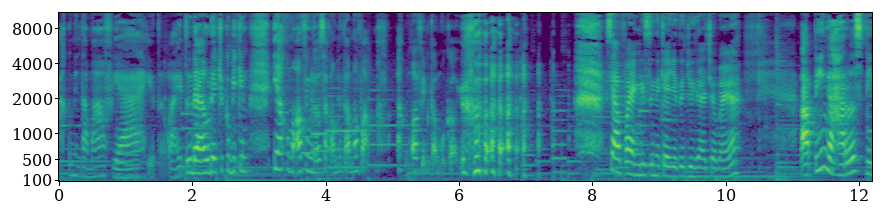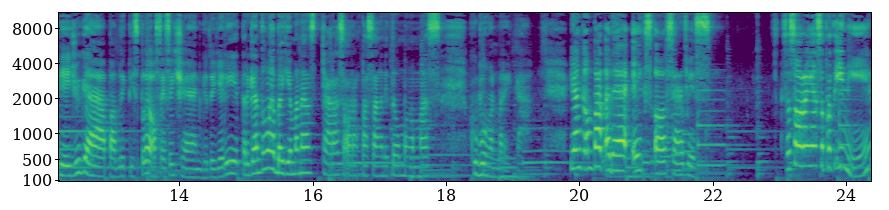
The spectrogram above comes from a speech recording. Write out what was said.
"Aku minta maaf ya." gitu. Wah, itu udah udah cukup bikin, "Ya, aku maafin, gak usah kamu minta maaf, aku maafin kamu kok." Siapa yang di sini kayak gitu juga coba ya? Tapi nggak harus PDA juga, public display of affection gitu. Jadi tergantunglah bagaimana cara seorang pasangan itu mengemas hubungan mereka. Yang keempat ada acts of service. Seseorang yang seperti ini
